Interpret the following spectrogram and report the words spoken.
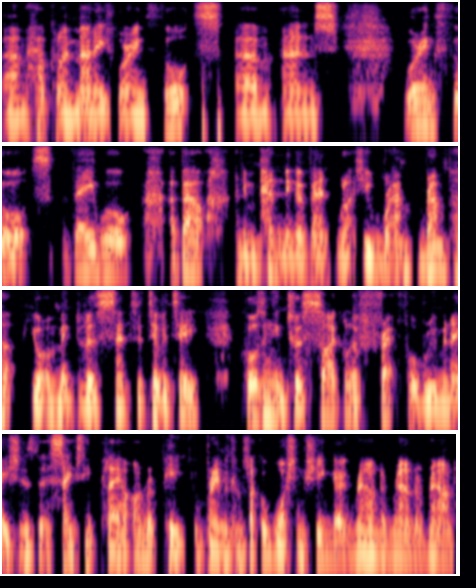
Um, how can I manage worrying thoughts? Um, and worrying thoughts, they will, about an impending event, will actually ramp, ramp up your amygdala's sensitivity, causing into a cycle of fretful ruminations that essentially play out on repeat. Your brain becomes like a washing machine going round and round and round.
